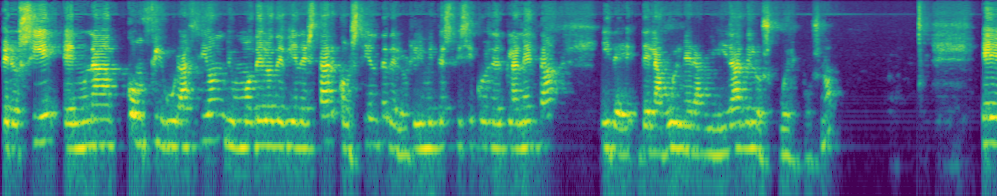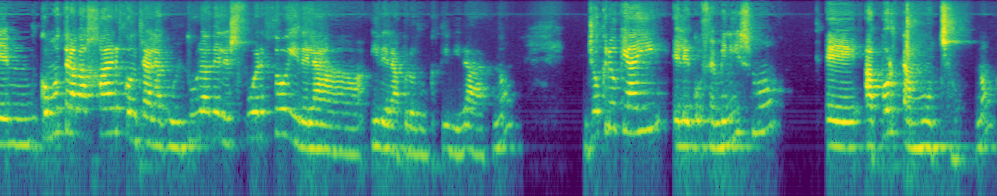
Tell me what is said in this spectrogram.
pero sí en una configuración de un modelo de bienestar consciente de los límites físicos del planeta y de, la vulnerabilidad de los cuerpos. ¿no? Em, ¿Cómo trabajar contra la cultura del esfuerzo y de la, y de la productividad? ¿no? Yo creo que ahí el ecofeminismo eh, aporta mucho, ¿no?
